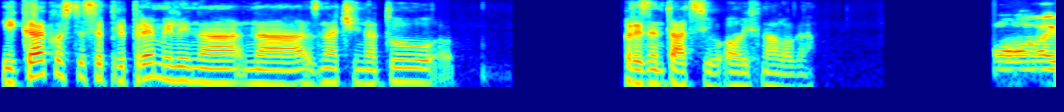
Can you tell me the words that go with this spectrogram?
I kako ste se pripremili na, na, znači, na tu prezentaciju ovih naloga? Ovaj,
